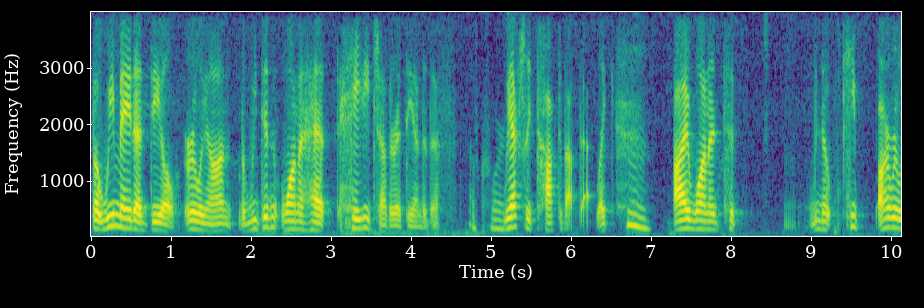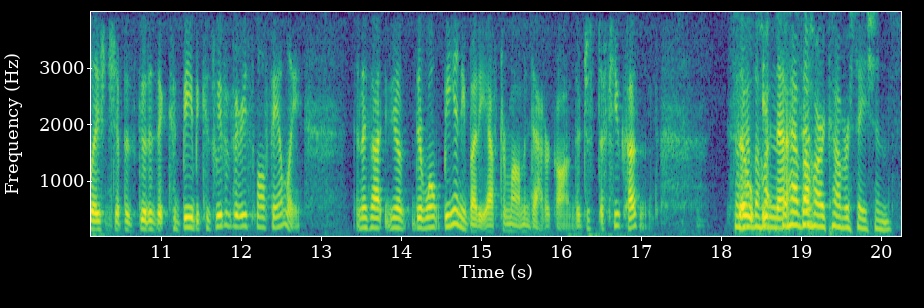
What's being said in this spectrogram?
But we made a deal early on. We didn't want to ha- hate each other at the end of this. Of course. We actually talked about that. Like, hmm. I wanted to, you know, keep our relationship as good as it could be because we have a very small family. And I thought, you know, there won't be anybody after mom and dad are gone. They're just a few cousins. So, so have, the, hard, so have sense, the hard conversations.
